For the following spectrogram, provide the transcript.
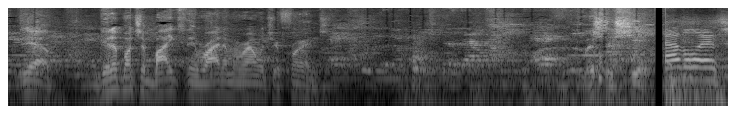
Yeah. Get a bunch of bikes and ride them around with your friends. That's the shit. Avalanche.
